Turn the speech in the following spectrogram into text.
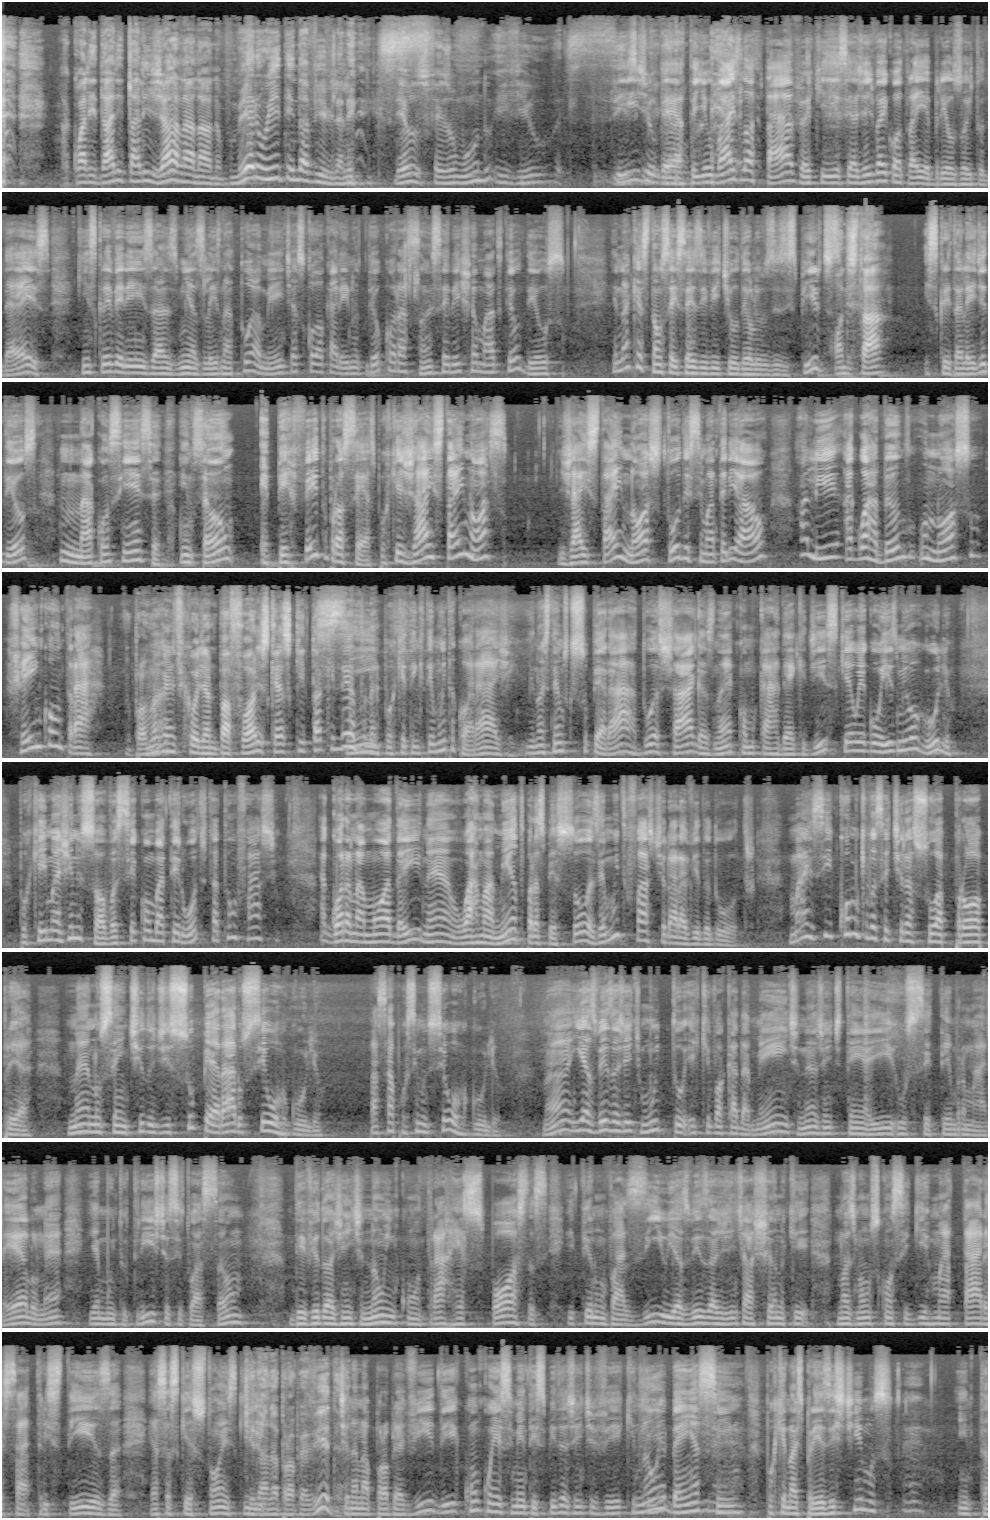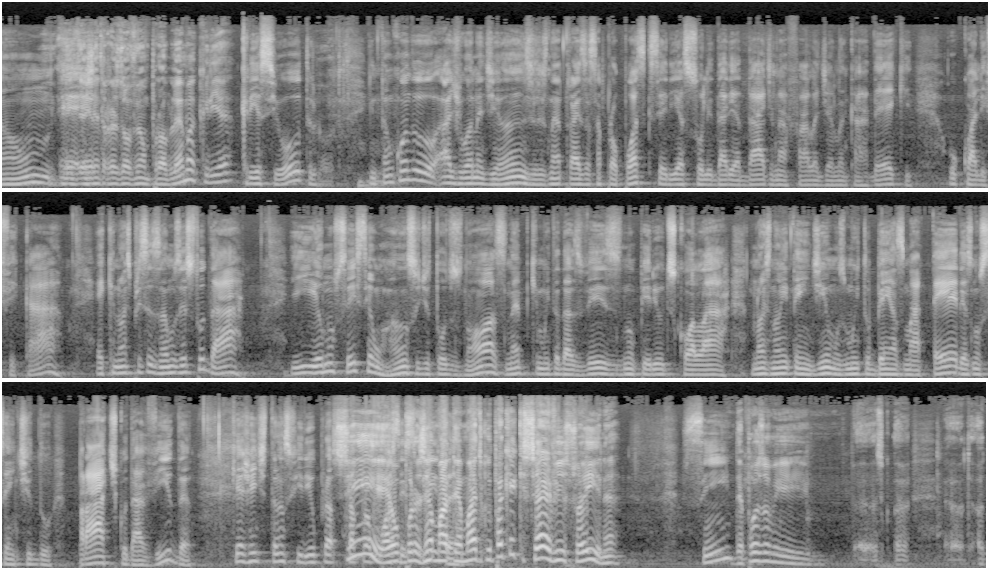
a qualidade está ali já na, na, no primeiro item da Bíblia. Ali. Deus fez o mundo e viu. Sim, Gilberto. E o mais notável é que se a gente vai encontrar em Hebreus 8,10, que inscrevereis as minhas leis na tua mente, as colocarei no teu coração e serei chamado teu Deus. E na questão 621 do Livro dos Espíritos. Onde está? Escrita a lei de Deus na consciência. Na consciência. Então, é perfeito o processo, porque já está em nós Já está em nós todo esse material ali aguardando o nosso reencontrar. O problema é que a gente fica olhando para fora e esquece que está aqui Sim, dentro, né? porque tem que ter muita coragem. E nós temos que superar duas chagas, né? Como Kardec diz, que é o egoísmo e o orgulho. Porque imagine só, você combater o outro está tão fácil. Agora na moda aí, né, o armamento para as pessoas é muito fácil tirar a vida do outro. Mas e como que você tira a sua própria, né, no sentido de superar o seu orgulho? Passar por cima do seu orgulho. Né? E às vezes a gente, muito equivocadamente, né? a gente tem aí o setembro amarelo, né? e é muito triste a situação, devido a gente não encontrar respostas e ter um vazio, e às vezes a gente achando que nós vamos conseguir matar essa tristeza, essas questões que. Tirando a própria vida? Tirando a própria vida, e com conhecimento espírita a gente vê que não é bem assim, porque nós preexistimos. É. Então, de a gente resolver um problema, cria. cria-se outro. Então, quando a Joana de Anjos né, traz essa proposta, que seria a solidariedade na fala de Allan Kardec, o qualificar, é que nós precisamos estudar. E eu não sei se é um ranço de todos nós, né? Porque muitas das vezes no período escolar nós não entendíamos muito bem as matérias no sentido prático da vida, que a gente transferiu para a Sim, proposta eu, por exemplo, matemático, para que, que serve isso aí, né? Sim, Depois eu me.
